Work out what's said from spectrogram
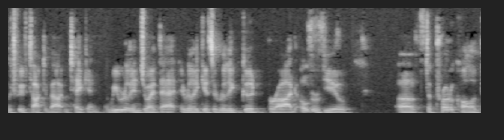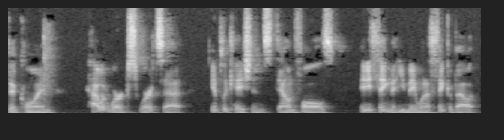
which we've talked about and taken. We really enjoyed that. It really gives a really good broad overview of the protocol of Bitcoin, how it works, where it's at, implications, downfalls, anything that you may want to think about,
